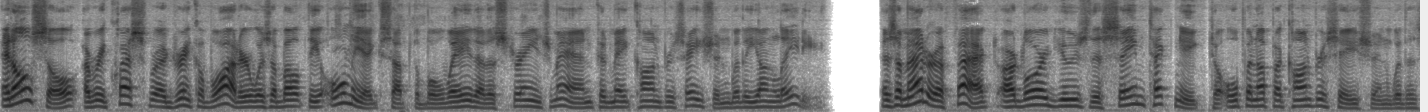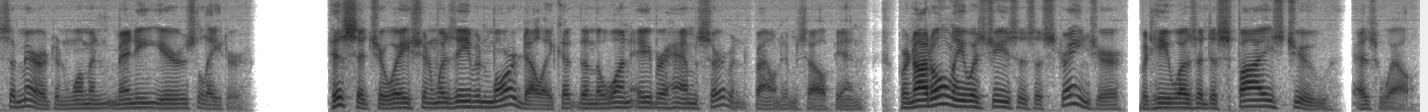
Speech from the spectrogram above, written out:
And also, a request for a drink of water was about the only acceptable way that a strange man could make conversation with a young lady. As a matter of fact, our Lord used this same technique to open up a conversation with a Samaritan woman many years later. His situation was even more delicate than the one Abraham's servant found himself in, for not only was Jesus a stranger, but he was a despised Jew as well.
